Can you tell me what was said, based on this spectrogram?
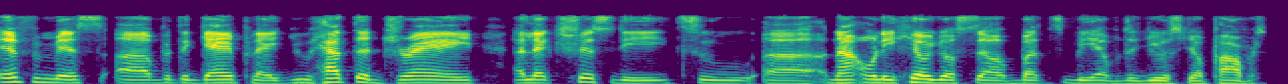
infamous uh with the gameplay you have to drain electricity to uh not only heal yourself but to be able to use your powers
